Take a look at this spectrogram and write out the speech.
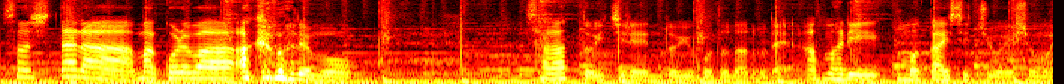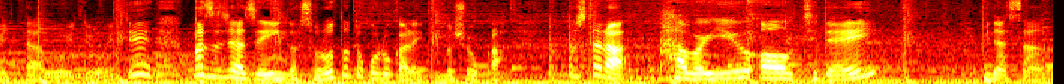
そしたらまあこれはあくまでもさらっと一連ということなのであんまり細かいシチュエーションは一旦置いておいてまずじゃあ全員が揃ったところからいきましょうかそしたら「How are you all today?」皆さん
